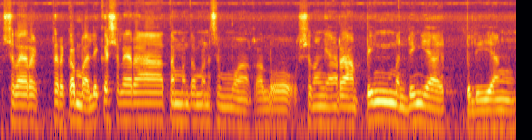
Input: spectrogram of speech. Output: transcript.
selera terkembali ke selera teman-teman semua. Kalau senang yang ramping mending ya beli yang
